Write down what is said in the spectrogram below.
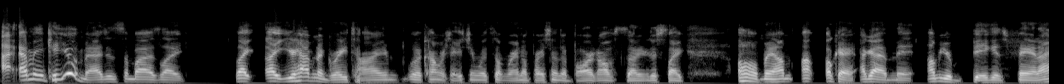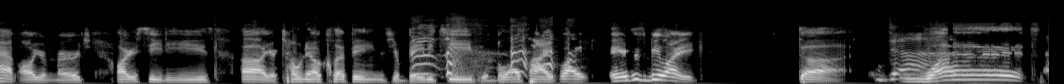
I, I mean, can you imagine somebody's like, like, like you're having a great time with a conversation with some random person at a bar, and all of a sudden you're just like, oh man, I'm, I'm okay. I gotta admit, I'm your biggest fan. I have all your merch, all your CDs, uh, your toenail clippings, your baby teeth, your blood pipe, like, and you just be like, duh, Duh. what?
